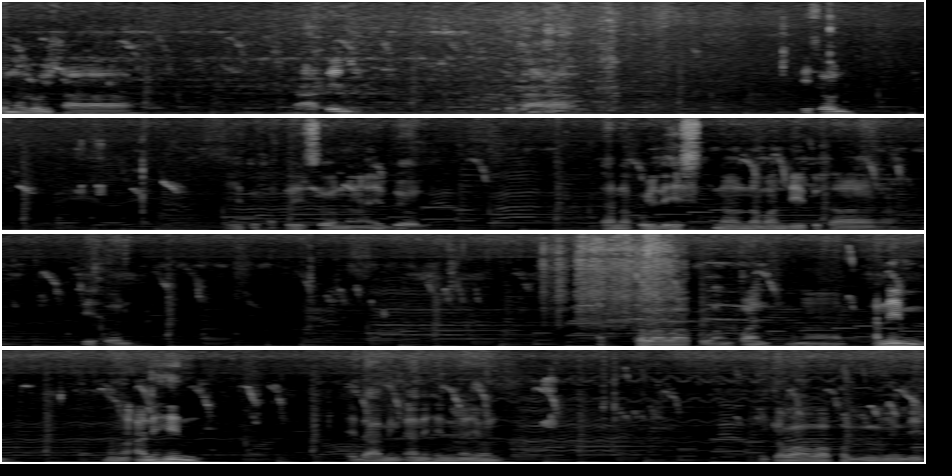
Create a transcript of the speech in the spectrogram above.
tumuloy sa sa atin. Dito sa Quezon. Dito sa Quezon mga idol. Sana po ilihis na naman dito sa Quezon. Kawawa po ang pan mga anim mga anihin. Ay daming anihin ngayon. Ay kawawa pag hindi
